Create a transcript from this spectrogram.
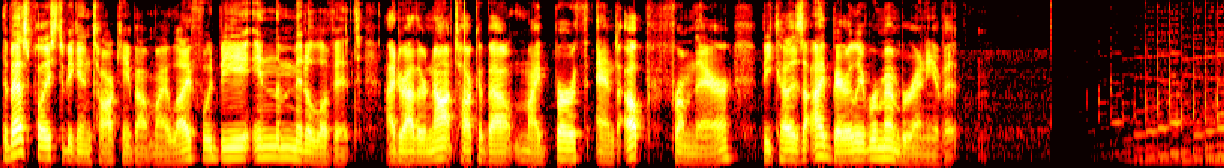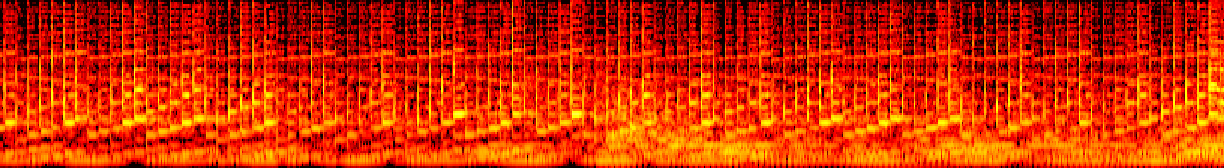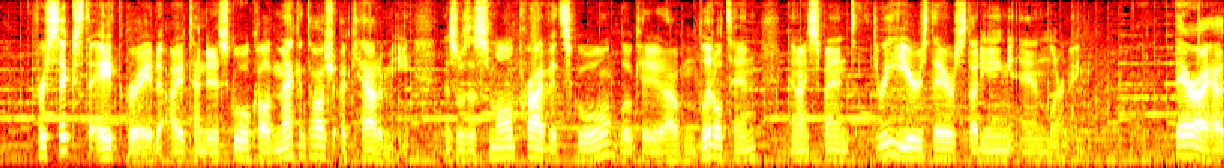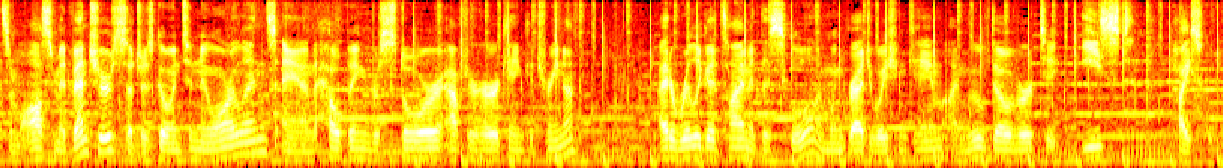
The best place to begin talking about my life would be in the middle of it. I'd rather not talk about my birth and up from there, because I barely remember any of it. For 6th to 8th grade, I attended a school called Mackintosh Academy. This was a small private school located out in Littleton, and I spent three years there studying and learning. There, I had some awesome adventures, such as going to New Orleans and helping restore after Hurricane Katrina. I had a really good time at this school, and when graduation came, I moved over to East High School.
